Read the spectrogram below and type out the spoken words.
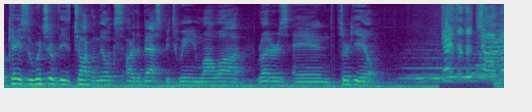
Okay, so which of these chocolate milks are the best between Wawa, Rutter's, and Turkey Hill? Get to the chopper!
